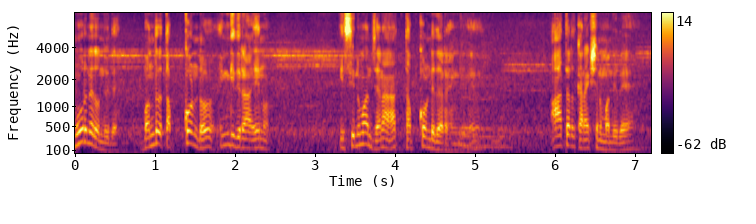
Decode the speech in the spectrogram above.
ಮೂರನೇದೊಂದಿದೆ ಬಂದರೆ ತಪ್ಕೊಂಡು ಹೆಂಗಿದ್ದೀರಾ ಏನು? ಈ ಸಿನಿಮಾ ಜನ ತಪ್ಕೊಂಡಿದ್ದಾರೆ ಹೆಂಗೆ. ಆ ಥರದ ಕನೆಕ್ಷನ್ ಬಂದಿದೆ.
